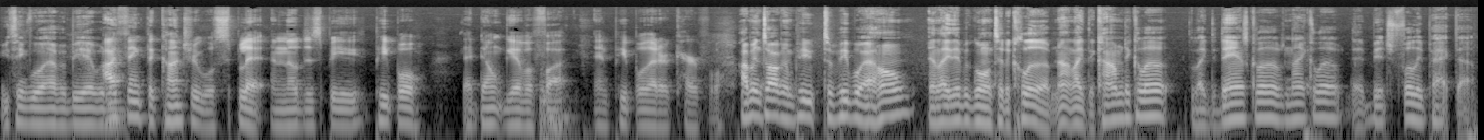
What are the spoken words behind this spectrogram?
You think we'll ever be able to? I think the country will split, and there'll just be people that don't give a fuck and people that are careful. I've been talking pe- to people at home, and like they've been going to the club, not like the comedy club, like the dance clubs, nightclub. That bitch fully packed out.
